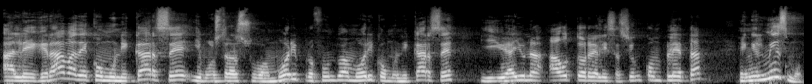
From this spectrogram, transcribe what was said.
alegraba de comunicarse y mostrar su amor y profundo amor y comunicarse y hay una autorrealización completa en el mismo.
